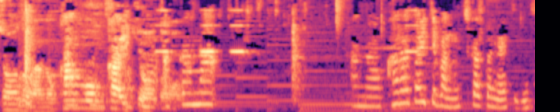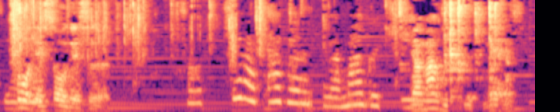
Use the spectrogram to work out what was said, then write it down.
ちょうどあの、関門海峡の、赤間。あの、唐戸市場の近くのやつですよね。そうです、そうです。そっちは多分山口。山口ですね。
